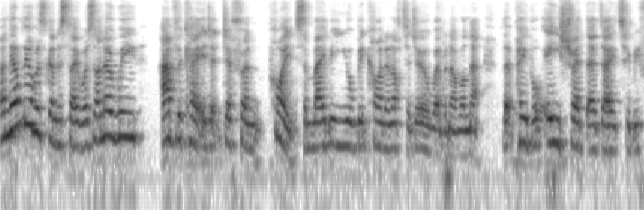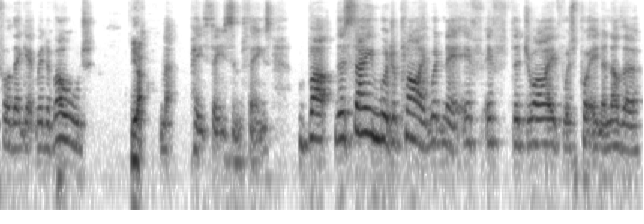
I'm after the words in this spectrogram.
And the other thing I was going to say was, I know we advocated at different points, and maybe you'll be kind enough to do a webinar on that, that people e-shred their data before they get rid of old yeah. PCs and things. But the same would apply, wouldn't it? If if the drive was put in another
